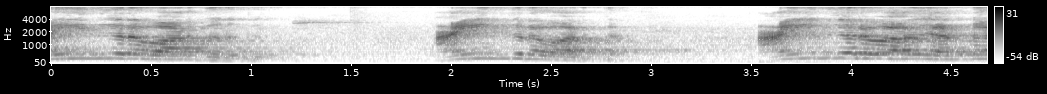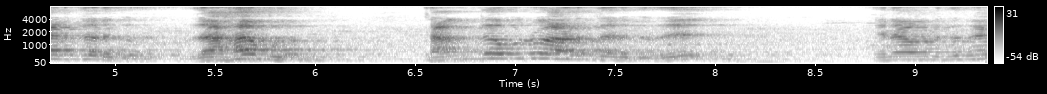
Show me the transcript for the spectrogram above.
ஐந்துங்கிற வார்த்தை இருக்குது ஐந்துங்கிற வார்த்தை. ஐந்துங்கிற வார்த்தை ரெண்டு அர்த்தம் இருக்குது? ஜஹபு தங்கம்னு அர்த்தம் இருக்குது. என்ன வருதுங்க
